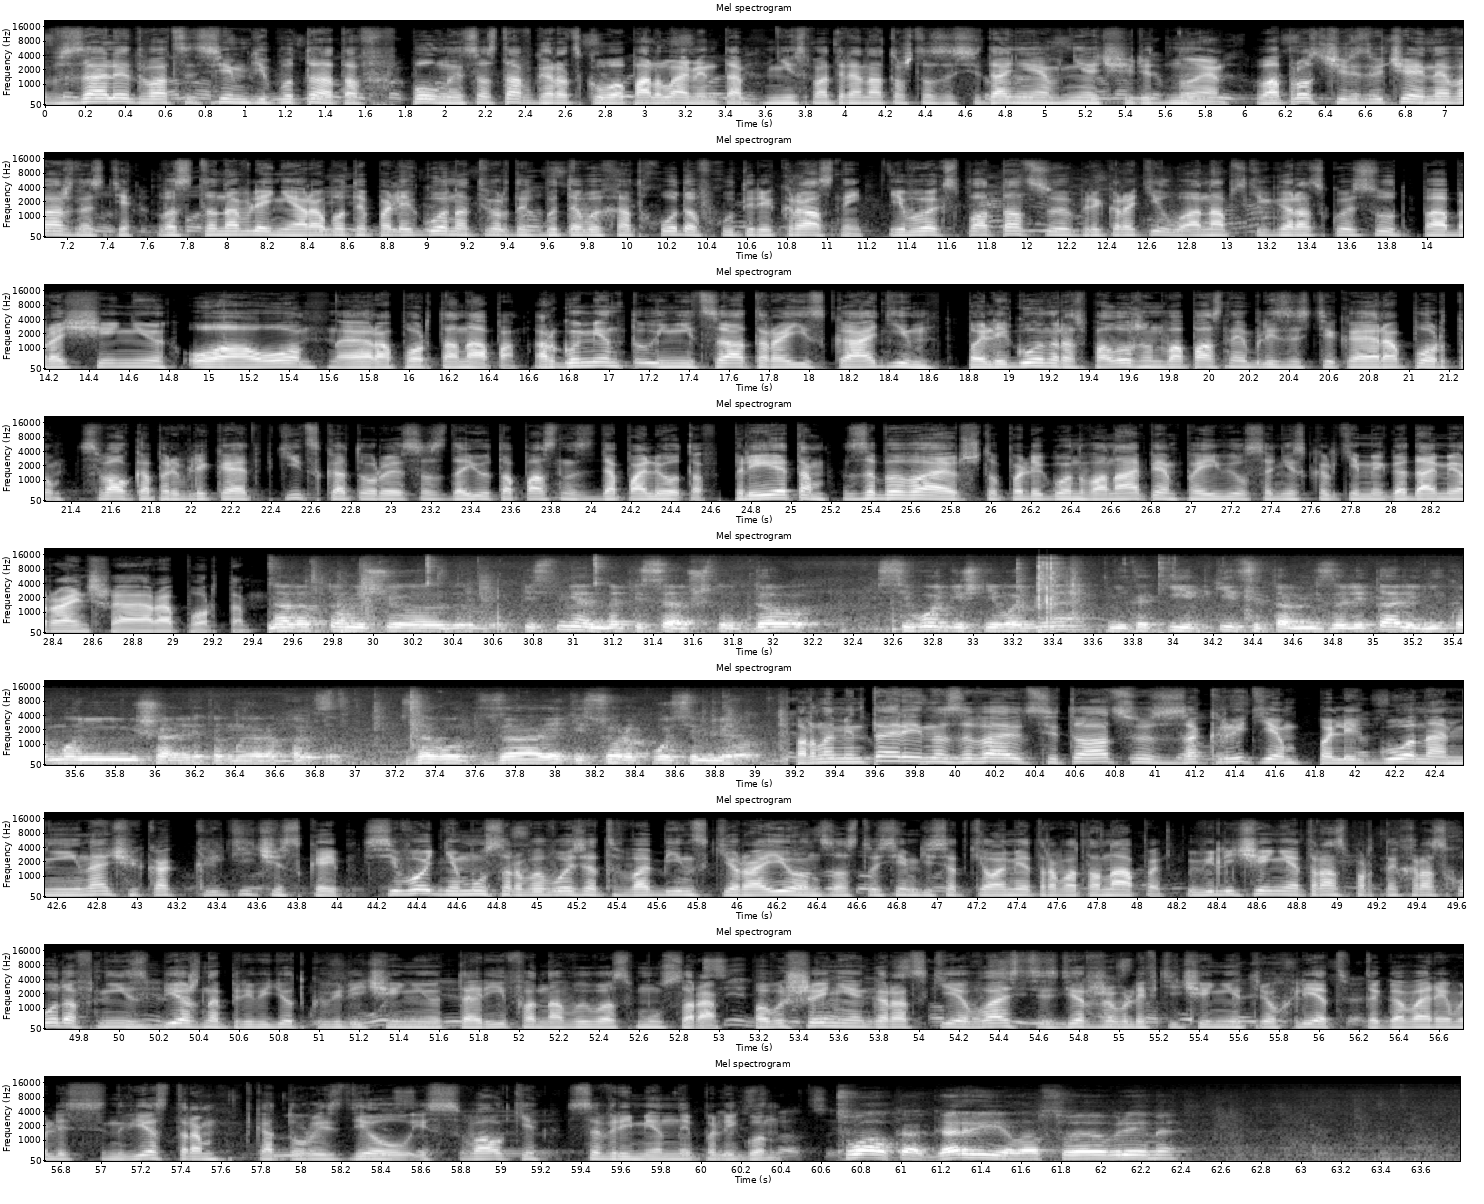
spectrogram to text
В зале 27 депутатов, полный состав городского парламента, несмотря на то, что заседание внеочередное. Вопрос чрезвычайной важности – восстановление работы полигона твердых бытовых отходов в хуторе Красный. Его эксплуатацию прекратил Анапский городской суд по обращению ОАО «Аэропорт Анапа». Аргумент у инициатора иска один. Полигон расположен в опасной близости к аэропорту. Свалка привлекает птиц, которые создают опасность для полетов. При этом забывают, что полигон в Анапе появился несколькими годами раньше аэропорта. Надо в том еще в письме написать, что до сегодняшнего дня никакие птицы там не залетали, никому они не мешали этому аэропорту. За, вот, за эти 48 лет. Парламентарии называют ситуацию с закрытием полигона не иначе как критической. Сегодня мусор вывозят в Абинский район за 170 километров от Анапы. Увеличение транспортных расходов неизбежно приведет к увеличению тарифа на вывоз мусора. Повышение городские власти сдерживали в течение трех лет. Договаривались с инвестором, который сделал из свалки современный полигон. Свалка горела в свое время.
